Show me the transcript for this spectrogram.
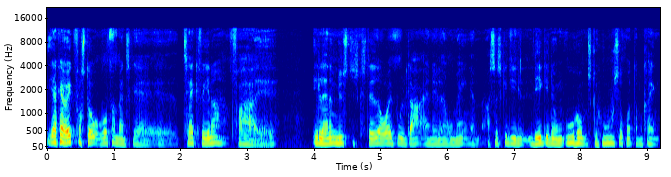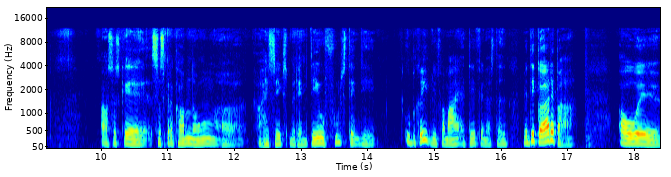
jeg kan jo ikke forstå, hvorfor man skal øh, tage kvinder fra øh, et eller andet mystisk sted over i Bulgarien eller Rumænien, og så skal de ligge i nogle uhumske huse rundt omkring, og så skal, så skal der komme nogen og, og have sex med dem. Det er jo fuldstændig ubegribeligt for mig, at det finder sted. Men det gør det bare. Og, øh,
